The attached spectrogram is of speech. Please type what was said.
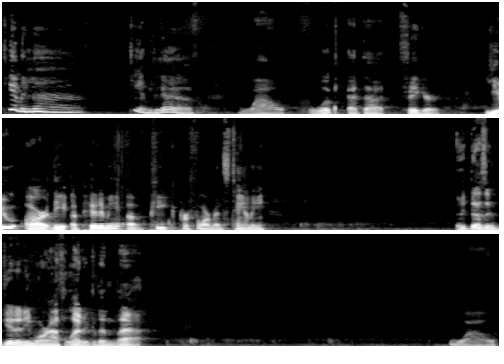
Tammy Love. Tammy Love. Wow. Look at that figure. You are the epitome of peak performance, Tammy. It doesn't get any more athletic than that. Wow.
